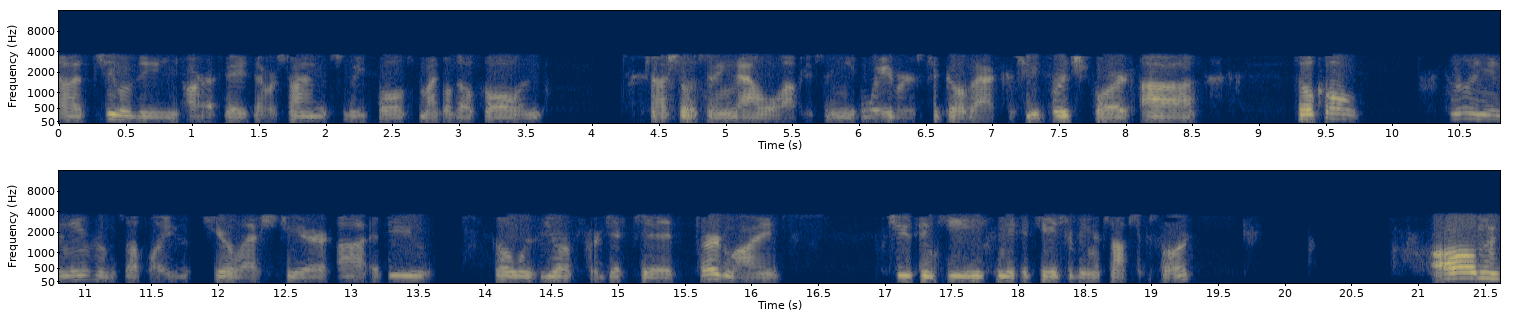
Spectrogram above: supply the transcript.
Uh, two of the RFAs that were signed this week, both Michael Dal Colle and Josh Listening, now will obviously need waivers to go back to Bridgeport. Uh, Dal Colle really made a name for himself while he was here last year. Uh, if you go with your predicted third line, do you think he can make a case for being a top six forward? Um,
